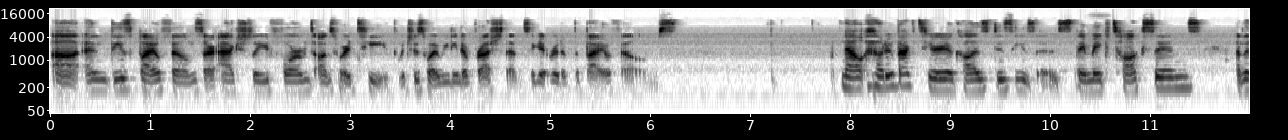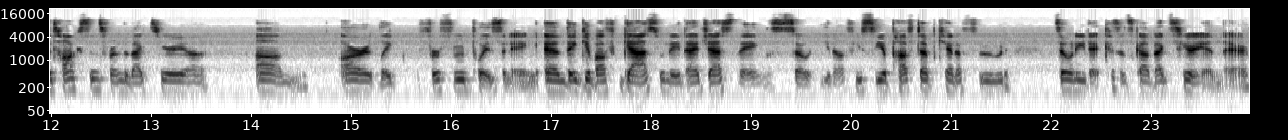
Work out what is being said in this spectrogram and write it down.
Uh, and these biofilms are actually formed onto our teeth, which is why we need to brush them to get rid of the biofilms. Now, how do bacteria cause diseases? They make toxins, and the toxins from the bacteria um, are like for food poisoning, and they give off gas when they digest things. So, you know, if you see a puffed up can of food, don't eat it because it's got bacteria in there.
